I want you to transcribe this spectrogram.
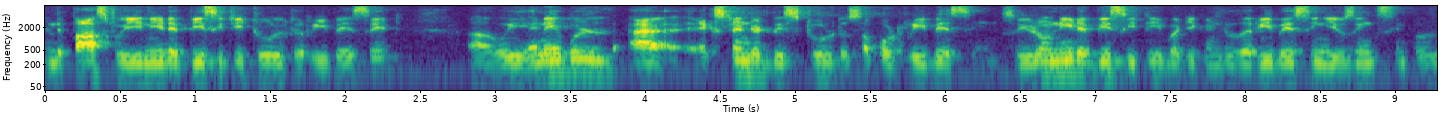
in the past, we need a BCT tool to rebase it uh, we enabled, uh, extended this tool to support rebasing. So you don't need a BCT, but you can do the rebasing using simple,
